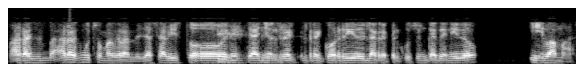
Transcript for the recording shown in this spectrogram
Ahora es, ahora es mucho más grande. Ya se ha visto en este año el, recorrido y la repercusión que ha tenido y va más.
